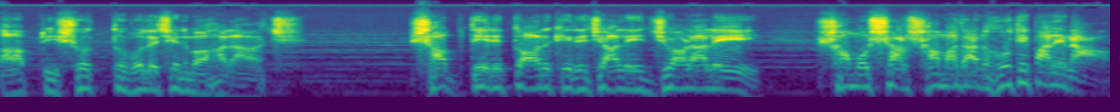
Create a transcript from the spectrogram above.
আপনি সত্য বলেছেন মহারাজ। শব্দের তর্কের জালে জড়ালে সমস্যার সমাধান হতে পারে না।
